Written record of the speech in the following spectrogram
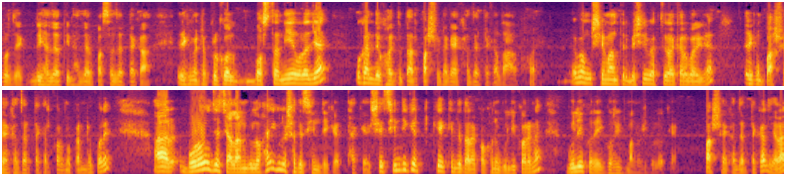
প্রজেক্ট দুই হাজার, তিন হাজার, পাঁচ হাজার টাকা। এরকম একটা প্রকল্প, বস্তা নিয়ে ওরা যায়, ওখান থেকে হয়তো তার পাঁচশো টাকা, এক হাজার টাকা লাভ হয়। এবং সীমান্তের বেশিরভাগ চোরা কারবারিরা এরকম পাঁচশো, এক হাজার টাকার কর্মকাণ্ড করে। আর বড় যে চালানগুলো হয়, এগুলোর সাথে সিন্ডিকেট থাকে। সেই সিন্ডিকেটকে কিন্তু তারা কখনো গুলি করে না। গুলি করে এই গরিব মানুষগুলোকে। পাঁচশো, এক হাজার টাকার যারা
